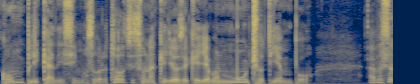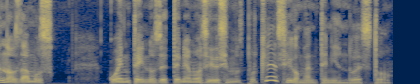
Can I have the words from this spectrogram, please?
Complicadísimo, sobre todo si son aquellos de que llevan mucho tiempo. A veces nos damos cuenta y nos detenemos y decimos, ¿por qué sigo manteniendo esto?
